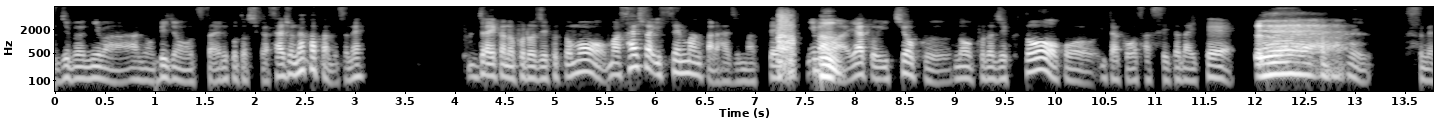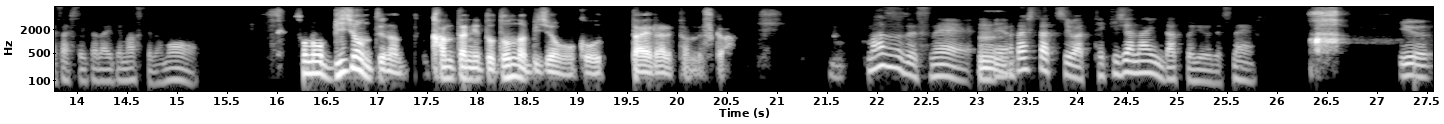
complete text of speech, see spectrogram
自分にはあのビジョンを伝えることしか最初なかったんですよね。JICA のプロジェクトも、まあ、最初は1000万から始まって、今は約1億のプロジェクトをこう委託をさせていただいて、ええ。はい、進めさせていただいてますけども、そのビジョンっていうのは簡単に言うとどんなビジョンをこう訴えられたんですか？まずですね、うん。えー私たちは敵じゃないんだというですね、いう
